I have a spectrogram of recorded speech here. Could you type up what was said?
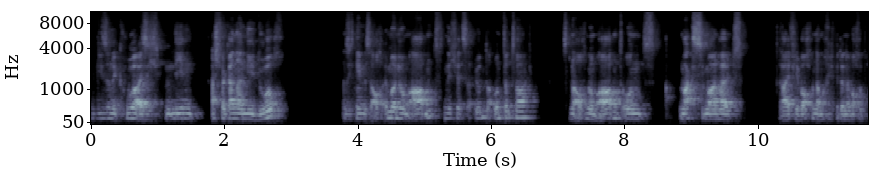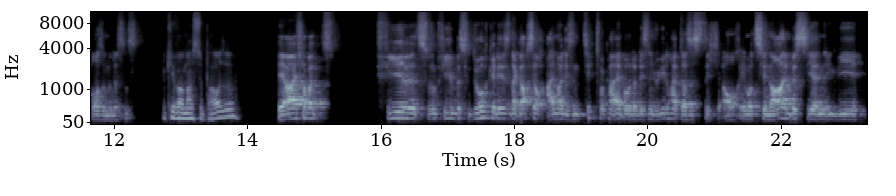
wie so eine Kur. Also ich nehme Ashwagandha nie durch. Also ich nehme es auch immer nur am Abend, nicht jetzt unter, Untertag, sondern auch nur am Abend und maximal halt drei, vier Wochen, dann mache ich wieder eine Woche Pause mindestens. Okay, warum hast du Pause? Ja, ich habe halt viel, so viel ein bisschen durchgelesen. Da gab es ja auch einmal diesen TikTok-Hype oder diesen Real-Hype, dass es dich auch emotional ein bisschen irgendwie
